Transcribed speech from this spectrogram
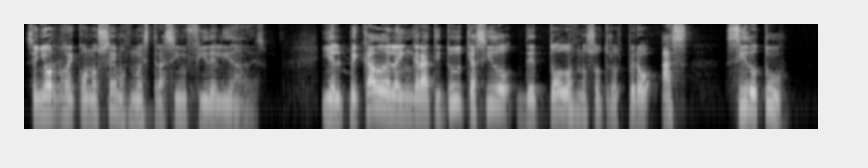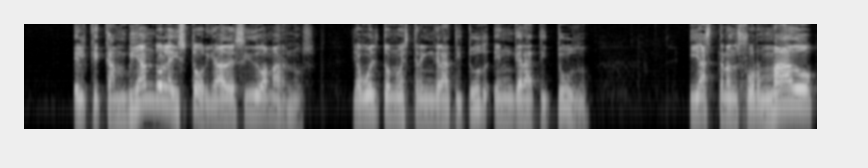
Señor, reconocemos nuestras infidelidades y el pecado de la ingratitud que ha sido de todos nosotros, pero has sido tú el que cambiando la historia ha decidido amarnos y ha vuelto nuestra ingratitud en gratitud. Y has transformado,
